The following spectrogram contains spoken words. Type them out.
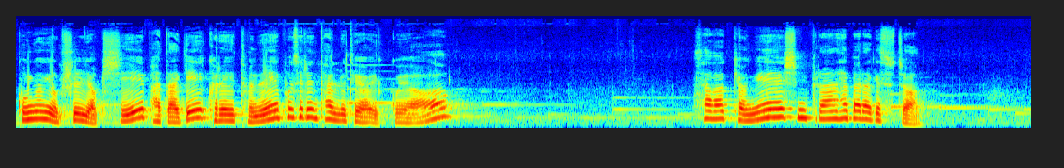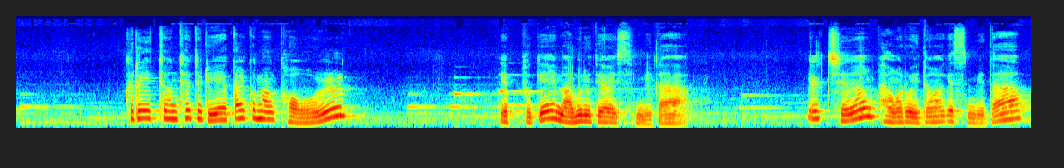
공용 욕실 역시 바닥이 그레이톤의 포세린 타일로 되어 있고요. 사각형의 심플한 해바라기 수전, 그레이톤 테두리에 깔끔한 거울, 예쁘게 마무리되어 있습니다. 1층 방으로 이동하겠습니다.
